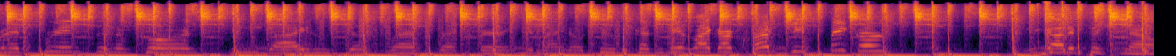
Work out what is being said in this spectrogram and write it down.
Red Prince, and of course the guy who just left Rex Barrington 902 because he didn't like our crunchy speakers. We got it fixed now.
